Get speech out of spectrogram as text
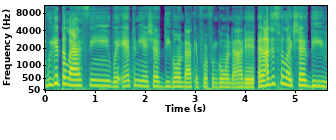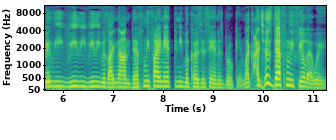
We get the last scene with Anthony and Chef D going back and forth and going at it. And I just feel like Chef D really, really, really was like, nah, I'm definitely fighting Anthony because his hand is broken. Like, I just definitely feel that way.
